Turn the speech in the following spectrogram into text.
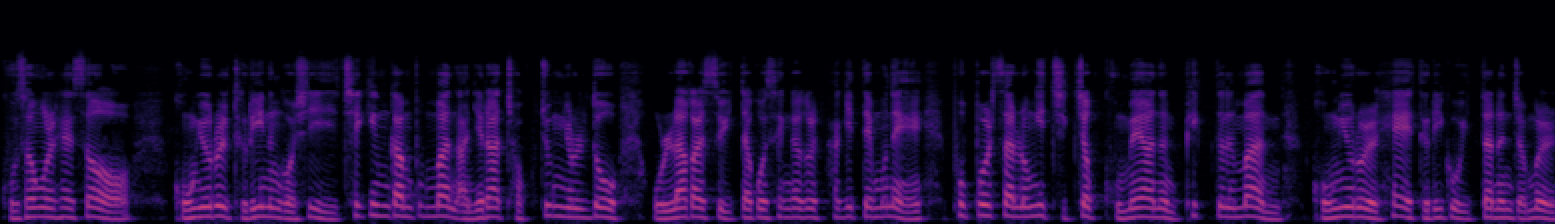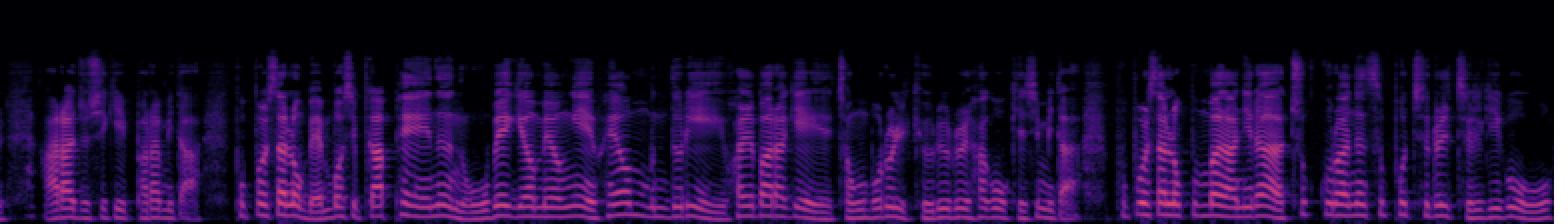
구성을 해서 통해서 공유를 드리는 것이 책임감뿐만 아니라 적중률도 올라갈 수 있다고 생각을 하기 때문에 풋볼 살롱이 직접 구매하는 픽들만 공유를 해드리고 있다는 점을 알아주시기 바랍니다. 풋볼 살롱 멤버십 카페에는 500여 명의 회원분들이 활발하게 정보를 교류를 하고 계십니다. 풋볼 살롱뿐만 아니라 축구라는 스포츠를 즐기고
